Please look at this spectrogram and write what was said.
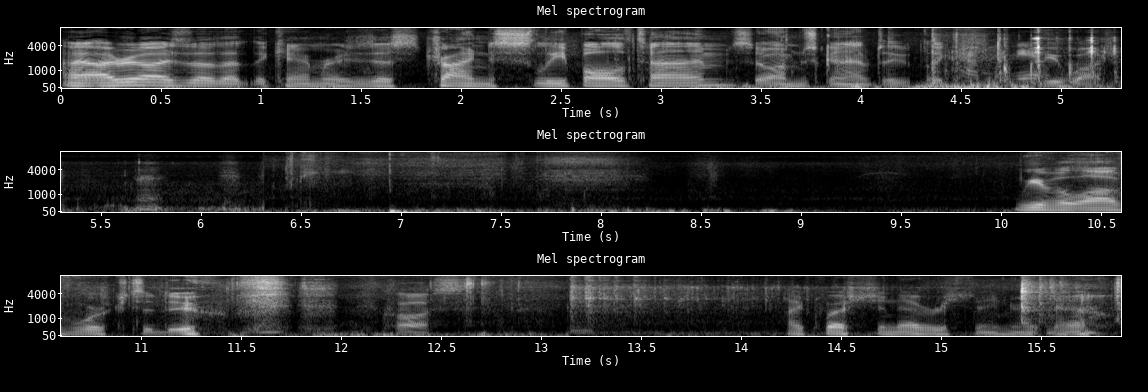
I, I realize though that the camera is just trying to sleep all the time, so I'm just gonna have to like be watching. Hmm. We have a lot of work to do. Of course. I question everything right now.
